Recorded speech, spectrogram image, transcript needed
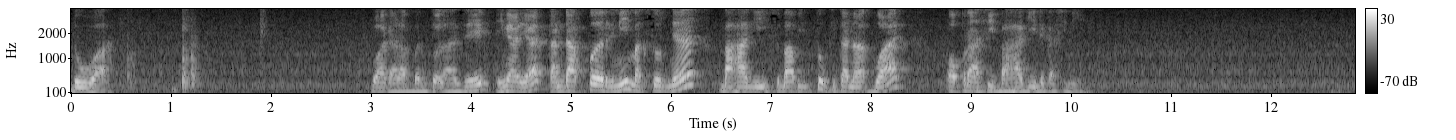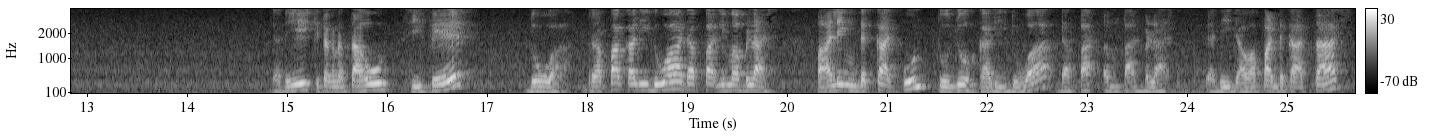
2. Buat dalam bentuk lazim. Ingat ya, tanda per ini maksudnya bahagi. Sebab itu kita nak buat operasi bahagi dekat sini. Jadi kita kena tahu sifir 2. Berapa kali 2 dapat 15? Paling dekat pun 7 kali 2 dapat 14. Jadi jawapan dekat atas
